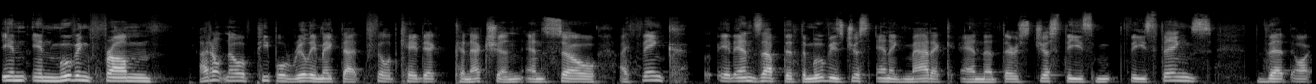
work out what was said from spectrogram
in in moving from I don't know if people really make that Philip K. Dick connection, and so I think it ends up that the movie's just enigmatic and that there's just these these things that are,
